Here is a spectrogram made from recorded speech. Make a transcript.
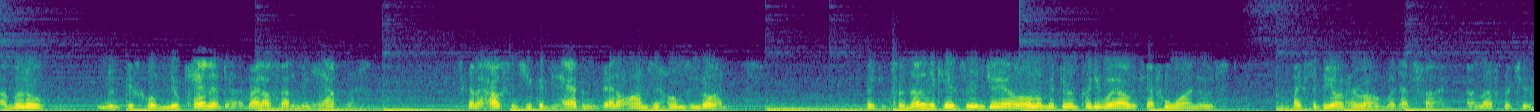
a little, it's called New Canada, right outside of Minneapolis. It's got a house that you could have in better homes and homes and gardens. So none of the kids are in jail. All of them are doing pretty well, except for one who likes to be on her own, but that's fine. I love her too.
